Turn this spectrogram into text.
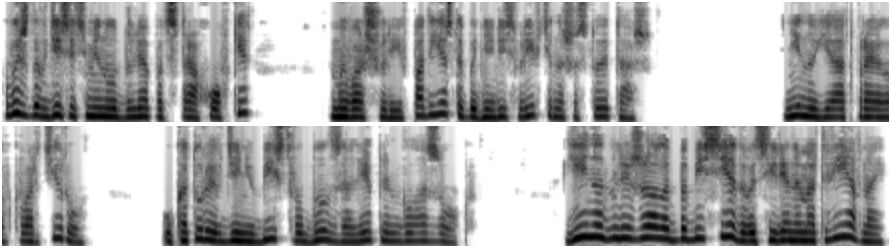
Выждав десять минут для подстраховки, мы вошли в подъезд и поднялись в лифте на шестой этаж. Нину я отправила в квартиру, у которой в день убийства был залеплен глазок. Ей надлежало побеседовать с Еленой Матвеевной,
